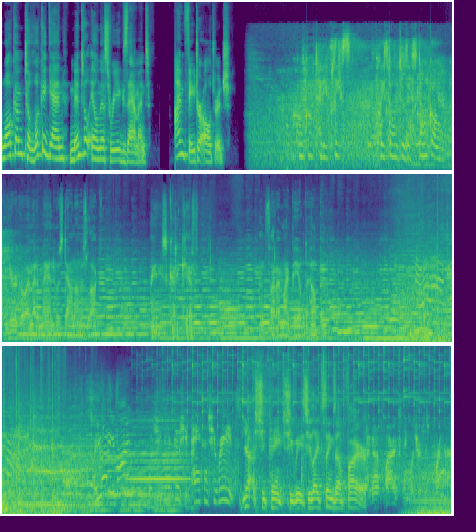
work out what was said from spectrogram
Welcome to Look Again Mental Illness Reexamined. I'm Phaedra Aldridge. Oh, go, Teddy, please. Please don't do this. Don't go. A year ago, I met a man who was down on his luck. Man, He's got a gift. I thought I might be able to help him. Are you out of your mind? What's she gonna do? She paints and she reads. Yeah, she paints, she reads, she lights things on fire. I got a fire extinguisher. Just bring her.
